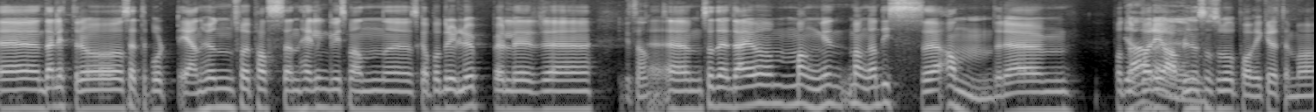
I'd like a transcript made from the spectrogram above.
Eh, det er lettere å sette bort én hund for pass en helg hvis man øh, skal på bryllup, eller eh, Så det, det er jo mange, mange av disse andre Ja, variablene som påvirker dette med å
